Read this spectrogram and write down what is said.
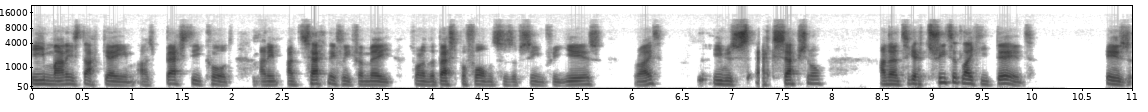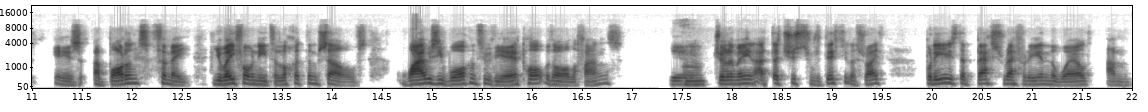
he managed that game as best he could. And, he, and technically, for me, it's one of the best performances I've seen for years right? He was exceptional. And then to get treated like he did is is abhorrent for me. UEFA need to look at themselves. Why was he walking through the airport with all the fans? Yeah. Do you know what I mean? That's just ridiculous, right? But he is the best referee in the world, and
